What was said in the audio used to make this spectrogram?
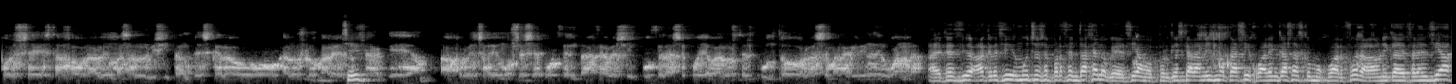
pues eh, está favorable más a los visitantes que a, lo- que a los locales. Sí. O sea que aprovecharemos ese porcentaje a ver si Pucela se puede llevar los tres puntos la semana que viene del Wanda. Ha crecido, ha crecido mucho ese porcentaje, lo que decíamos, porque es que ahora mismo casi jugar en casa es como jugar fuera. La única diferencia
